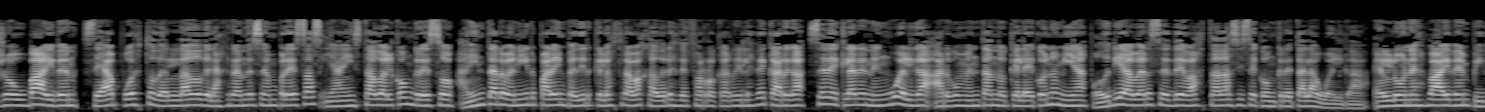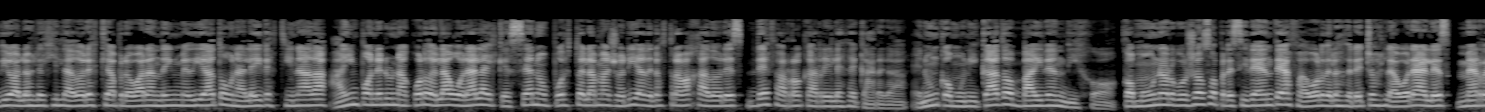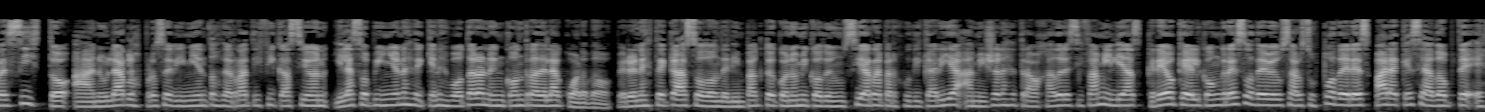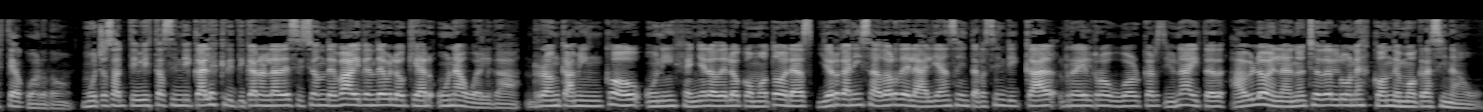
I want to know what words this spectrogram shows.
Joe Biden, se ha puesto del lado de las grandes empresas y ha instado al Congreso a intervenir para impedir que los trabajadores de ferrocarriles de carga se declaren en huelga, argumentando que la economía podría verse devastada si se concreta la huelga. El lunes Biden pidió a los legisladores que aprobaran de inmediato una ley destinada a imponer un acuerdo laboral al que se han opuesto la mayoría de los trabajadores de ferrocarriles de carga. En un comunicado, Biden dijo, como un orgulloso presidente a favor de los derechos laborales, me resisto a anular los procedimientos de ratificación y las opiniones de quienes votaron en contra del acuerdo. Pero en este caso, donde el impacto económico de un cierre perjudicaría a millones de trabajadores y familias, creo que el Congreso debe usar sus poderes para que se adopte este acuerdo. Muchos activistas sindicales criticaron la decisión de Biden de bloquear una huelga. Ron Kaminkow, un ingeniero de locomotoras y organizador de la Alianza Intersindical Railroad Workers United habló en la noche del lunes con Democracy Now!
